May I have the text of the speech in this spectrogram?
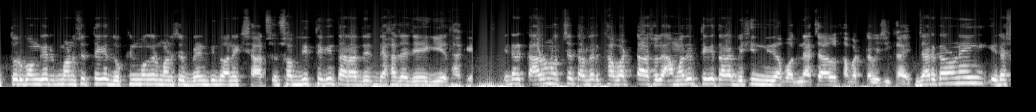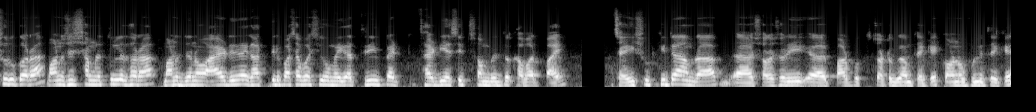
উত্তরবঙ্গের মানুষের থেকে দক্ষিণবঙ্গের মানুষের ব্রেন কিন্তু অনেক সার সব দিক থেকেই তারা দেখা যায় যে এগিয়ে থাকে। এটার কারণ হচ্ছে তাদের খাবারটা আসলে আমাদের থেকে তারা বেশি নিরাপদ ন্যাচারাল খাবারটা বেশি খায়। যার কারণেই এটা শুরু করা, মানুষের সামনে তুলে ধরা, মানুষ যেন আয়োডিনের ঘাটতির পাশাপাশি ওমেগা থ্রি ফ্যাটি অ্যাসিড সমৃদ্ধ খাবার পায়। আচ্ছা এই শুটকিটা আমরা সরাসরি পার্বত্য চট্টগ্রাম থেকে, কর্ণফুলি থেকে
